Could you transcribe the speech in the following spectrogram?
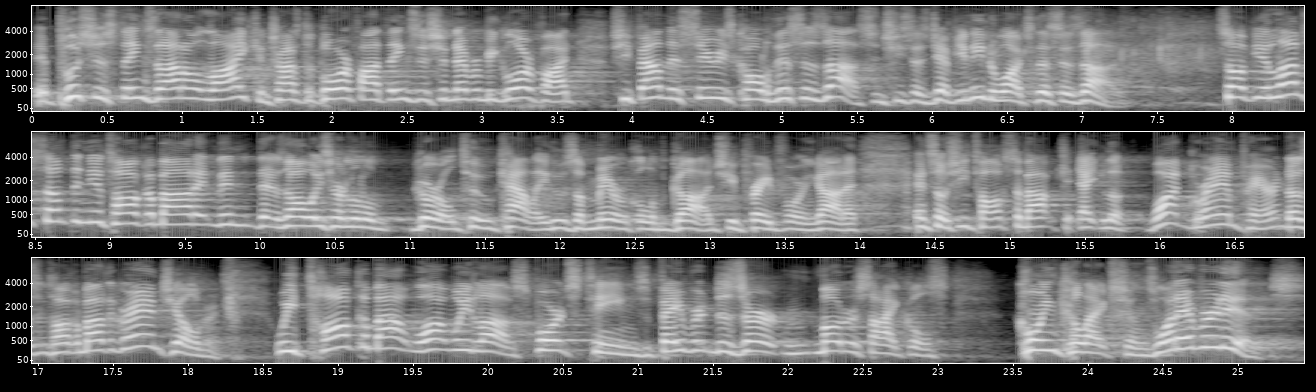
it pushes things that I don't like and tries to glorify things that should never be glorified. She found this series called This Is Us. And she says, Jeff, you need to watch This Is Us. So if you love something, you talk about it. And then there's always her little girl too, Callie, who's a miracle of God. She prayed for and got it. And so she talks about, hey, look, what grandparent doesn't talk about the grandchildren? We talk about what we love, sports teams, favorite dessert, motorcycles, coin collections, whatever it is.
